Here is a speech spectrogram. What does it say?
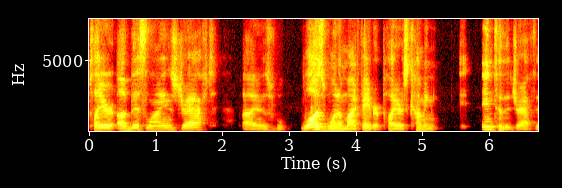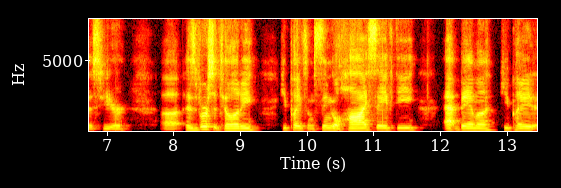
player of this Lions draft. Uh, was, was one of my favorite players coming into the draft this year. Uh, his versatility, he played some single high safety at Bama. He played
